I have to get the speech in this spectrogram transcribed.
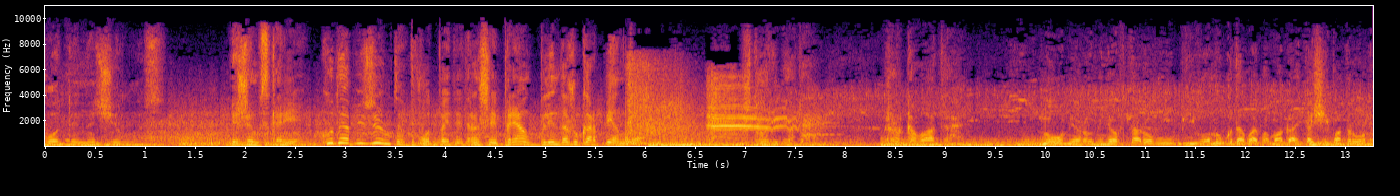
Вот и началось. Бежим скорее. Куда бежим-то? Вот по этой траншеи прям к блиндажу Карпенко. Что, ребята, жарковато. Номер у меня второго убило. Ну-ка давай, помогай, тащи патроны.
